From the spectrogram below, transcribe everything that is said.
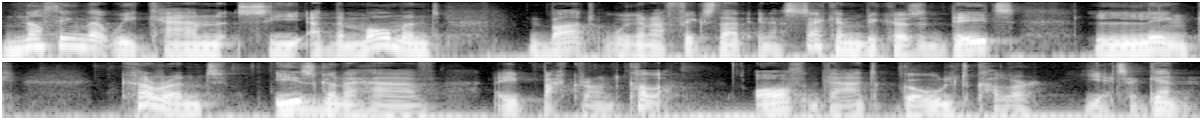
Nothing that we can see at the moment, but we're going to fix that in a second because dates link current is going to have a background color of that gold color yet again.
